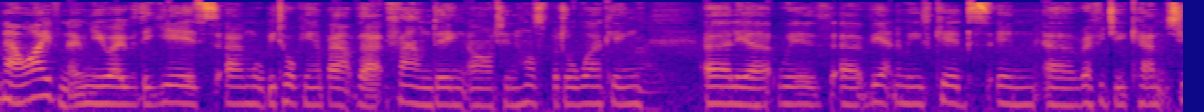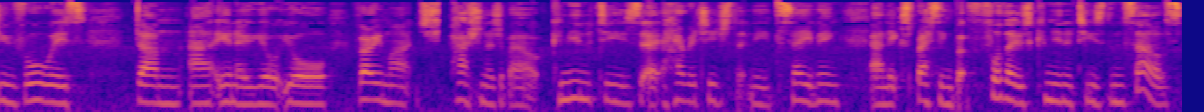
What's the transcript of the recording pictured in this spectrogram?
Now, I've known you over the years, and we'll be talking about that founding Art in Hospital, working earlier with uh, Vietnamese kids in uh, refugee camps. You've always done, uh, you know, you're, you're very much passionate about communities, uh, heritage that needs saving and expressing, but for those communities themselves,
